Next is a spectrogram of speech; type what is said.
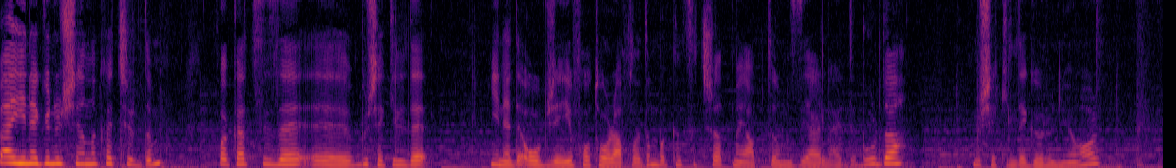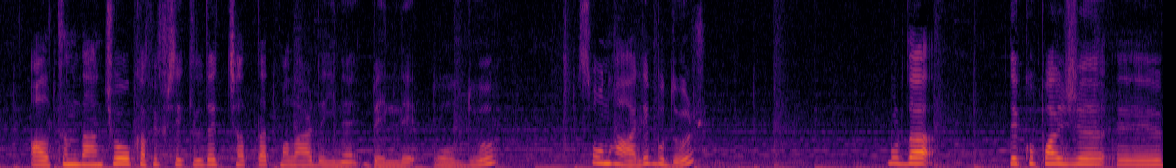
Ben yine gün ışığını kaçırdım. Fakat size e, bu şekilde yine de objeyi fotoğrafladım. Bakın sıçratma yaptığımız yerlerde burada. Bu şekilde görünüyor. Altından çok hafif şekilde çatlatmalar da yine belli oldu. Son hali budur. Burada dekupajı, e,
